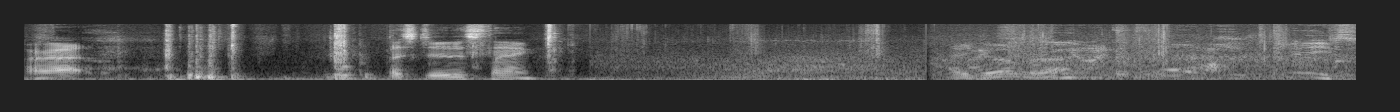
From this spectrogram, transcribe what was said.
All right, let's do this thing. How you doing, bro? Jeez,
